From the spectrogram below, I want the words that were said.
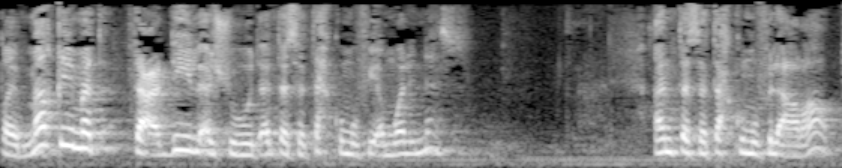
طيب ما قيمة تعديل الشهود؟ أنت ستحكم في أموال الناس. أنت ستحكم في الأعراض.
